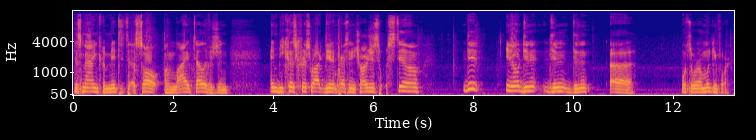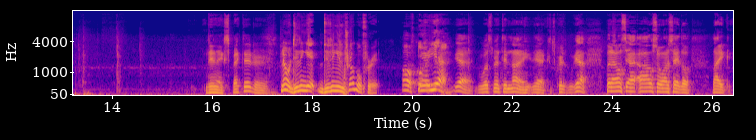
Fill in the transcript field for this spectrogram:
This man committed to assault on live television, and because Chris Rock didn't press any charges, still did you know didn't didn't didn't uh what's the word I'm looking for? Didn't expect it, or No, didn't get didn't get in trouble for it. oh, of Yeah, yeah. yeah. Will Smith did not. Yeah, because Chris. Yeah, but I don't say. I also want to say though, like,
